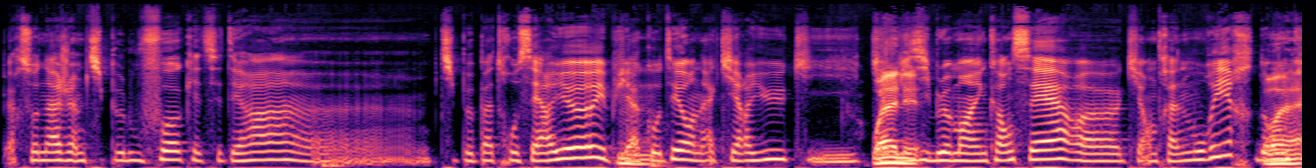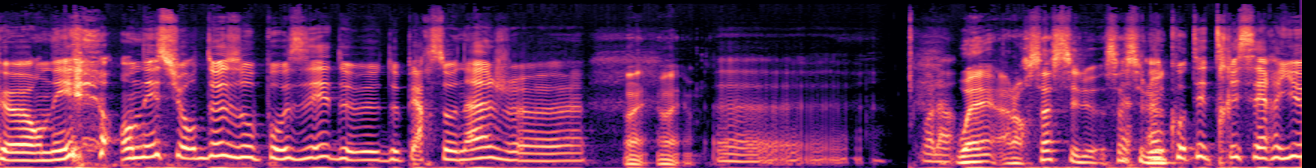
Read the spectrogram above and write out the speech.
personnage un petit peu loufoque, etc. euh, un petit peu pas trop sérieux. Et puis à Mhm. côté on a Kiryu qui, qui Ouais, a les- visiblement un cancer, euh, qui est en train de mourir. Donc Ouais. euh, on, est, on est sur deux opposés de, de personnages. euh, Ouais, ouais. Voilà. Ouais, alors ça, c'est le. Ça, c'est un le côté très sérieux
